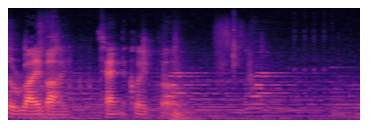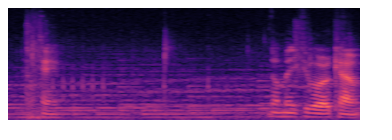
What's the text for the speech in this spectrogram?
Also by, technically, but. Hey. Not many people are count.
